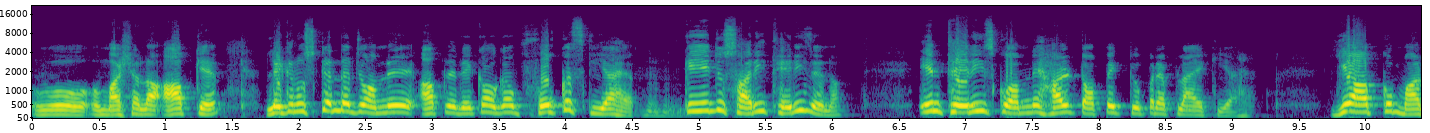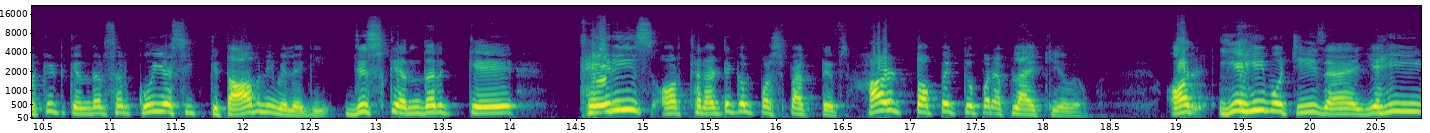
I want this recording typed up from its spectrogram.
वो माशाल्लाह आपके हैं। लेकिन उसके अंदर जो हमने आपने देखा होगा फोकस किया है हम्म, हम्म। कि ये जो सारी थेरीज है ना इन थेरीज को हमने हर टॉपिक के ऊपर अप्लाई किया है। ये आपको मार्केट के अंदर सर कोई ऐसी किताब नहीं मिलेगी, जिसके अंदर के थेरीज और थेरेटिकल परस्पेक्टिव्स हर टॉपिक के ऊपर अप्लाई किए हुए और यही वो चीज़ है, यही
